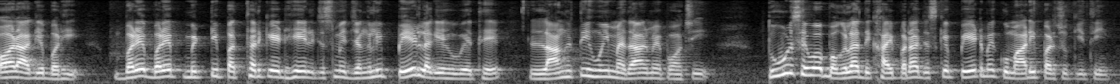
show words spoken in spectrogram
और आगे बढ़ी। बड़े बड़े मिट्टी पत्थर के ढेर जिसमें जंगली पेड़ लगे हुए थे, लांघती हुई मैदान में पहुँची। दूर से वो बगला दिखाई पड़ा जिसके पेट में कुमारी पड़ चुकी थी।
